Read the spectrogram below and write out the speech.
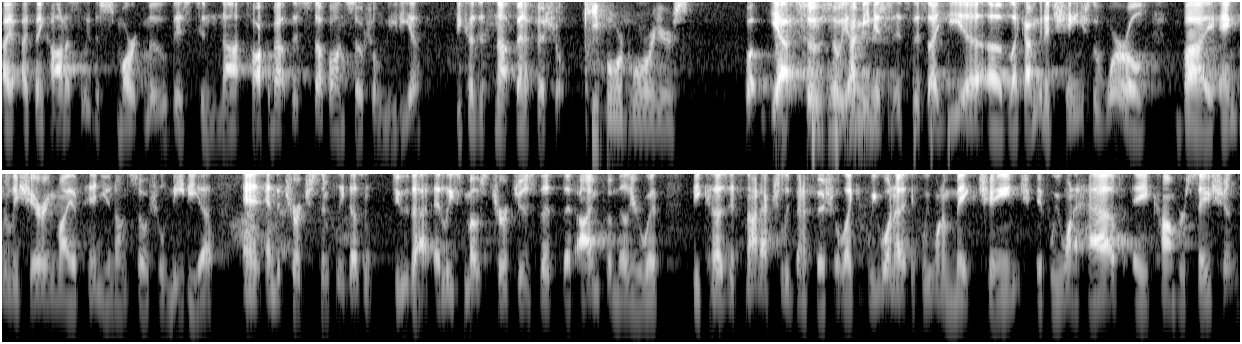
I, I think honestly the smart move is to not talk about this stuff on social media because it's not beneficial. Keyboard warriors. Well, yeah. So, so I mean, it's it's this idea of like I'm going to change the world by angrily sharing my opinion on social media, and and the church simply doesn't do that. At least most churches that that I'm familiar with, because it's not actually beneficial. Like if we want to if we want to make change, if we want to have a conversation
